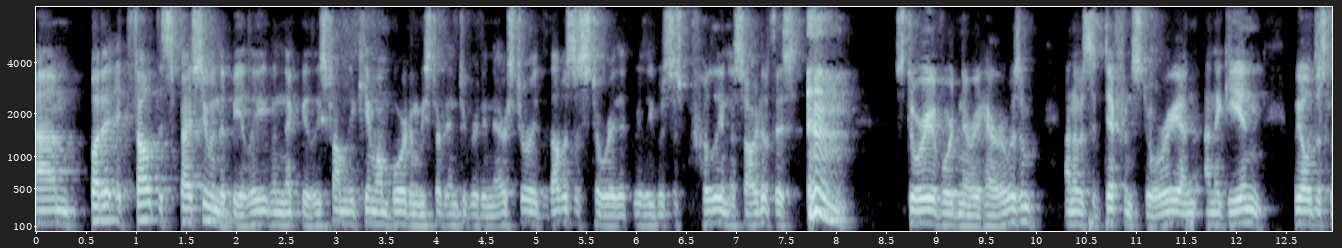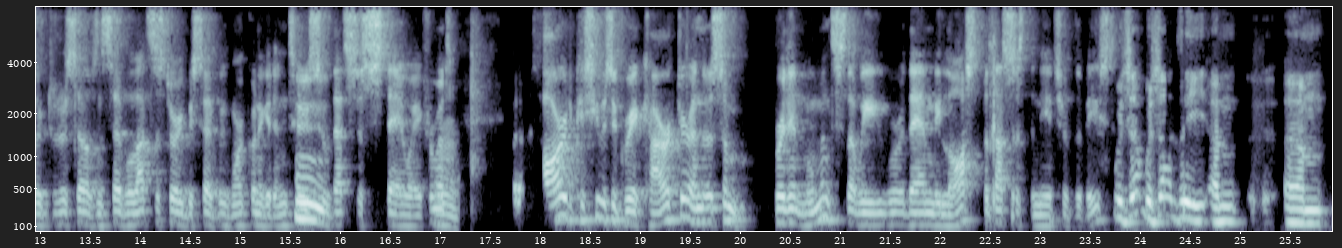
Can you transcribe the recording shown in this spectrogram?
Um, but it, it, felt, especially when the Bailey, when Nick Bailey's family came on board and we started integrating their story, that that was a story that really was just pulling us out of this story of ordinary heroism, and it was a different story. And and again, we all just looked at ourselves and said, "Well, that's the story we said we weren't going to get into, mm. so let's just stay away from mm. it." But it was hard because she was a great character, and there was some brilliant moments that we were then we lost. But that's just the nature of the beast. Was that was that the um um?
